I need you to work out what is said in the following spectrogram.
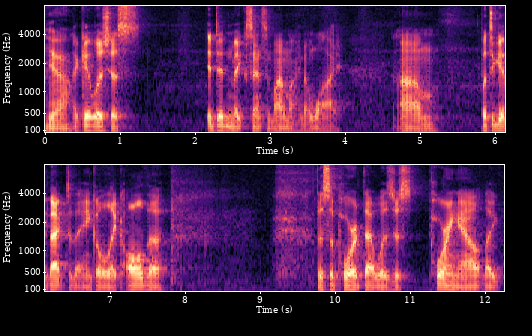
Yeah. Like it was just it didn't make sense in my mind on why. Um, but to get back to the ankle, like all the the support that was just pouring out, like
